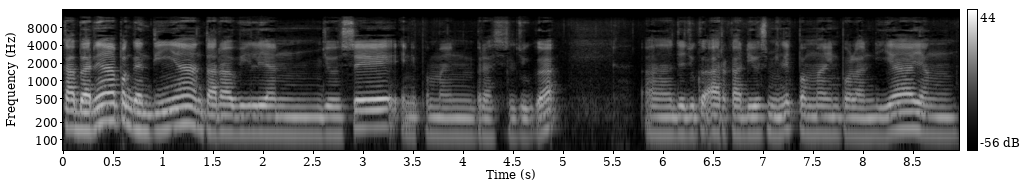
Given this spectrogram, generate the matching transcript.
kabarnya penggantinya antara William Jose ini pemain Brasil juga uh, ada juga Arkadius Milik pemain Polandia yang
